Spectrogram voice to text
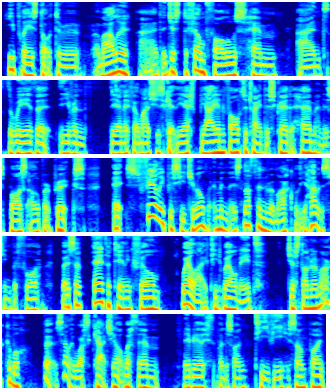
He plays Doctor Omalu, and it just the film follows him and the way that even the NFL manages to get the FBI involved to try and discredit him and his boss Albert Brooks. It's fairly procedural. I mean, it's nothing remarkable that you haven't seen before, but it's an entertaining film, well acted, well made, just unremarkable. But certainly worth catching up with them. Um, maybe when it's on TV at some point.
